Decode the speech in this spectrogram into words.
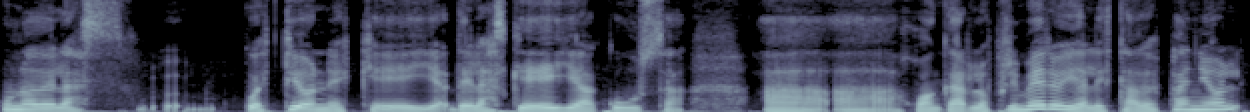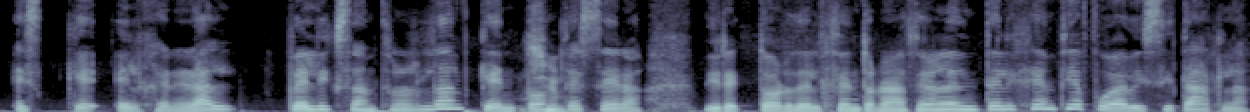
una de las eh, cuestiones que ella, de las que ella acusa a, a Juan Carlos I y al Estado español es que el general Félix Sanzorland, que entonces era director del Centro Nacional de Inteligencia, fue a visitarla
